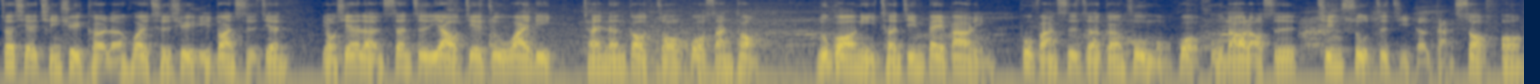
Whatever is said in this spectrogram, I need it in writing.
这些情绪可能会持续一段时间。有些人甚至要借助外力才能够走过伤痛。如果你曾经被霸凌，不妨试着跟父母或辅导老师倾诉自己的感受哦。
